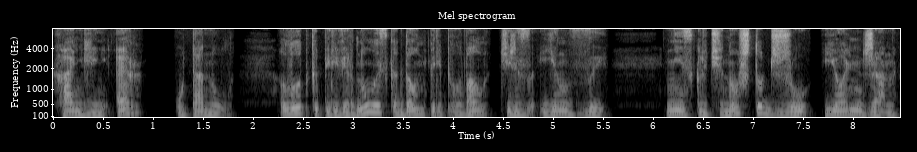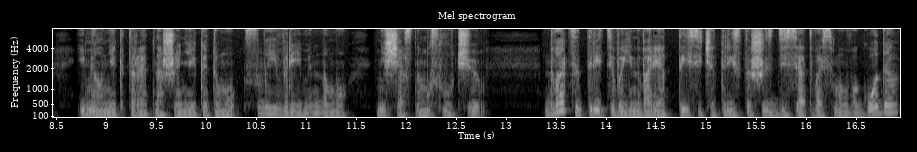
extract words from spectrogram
Хань Линь-Эр утонул. Лодка перевернулась, когда он переплывал через Янцзы, не исключено, что Джу Юаньчжан имел некоторое отношение к этому своевременному несчастному случаю. 23 января 1368 года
